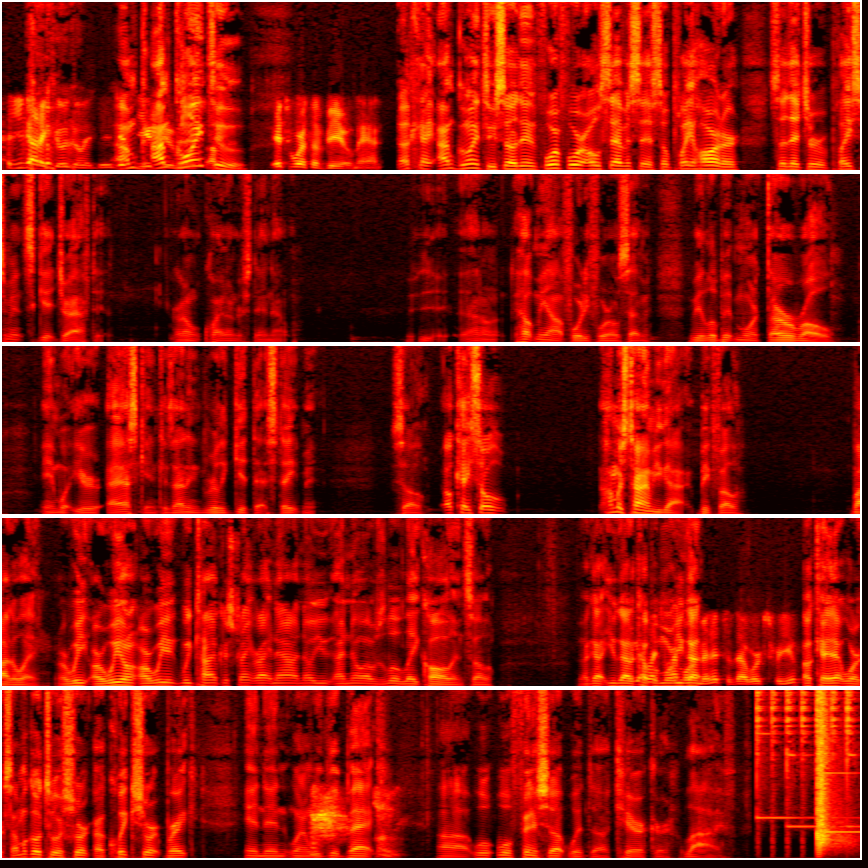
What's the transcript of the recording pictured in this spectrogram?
you got to Google it, dude. Just I'm YouTube I'm going to. It's worth a view, man. Okay, I'm going to. So then 4407 says, so play harder so that your replacements get drafted. I don't quite understand that one. I don't help me out 4407. Be a little bit more thorough in what you're asking because I didn't really get that statement. So, okay, so how much time you got, big fella? By the way, are we are we on are we we time constraint right now? I know you I know I was a little late calling, so I got you got a We got couple like more. You more got minutes if that works for you. Okay, that works. I'm gonna go to a short, a quick short break, and then when we get back, uh, we'll we'll finish up with uh, Carriker live.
